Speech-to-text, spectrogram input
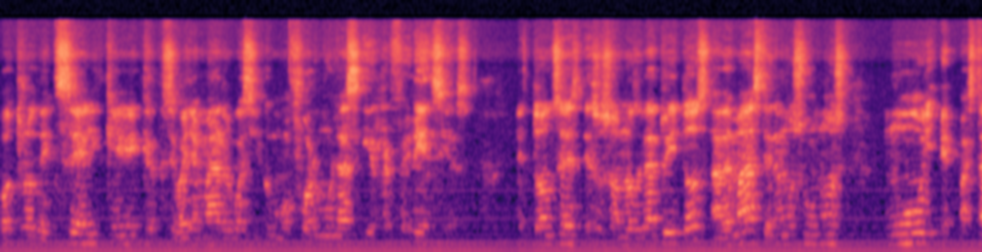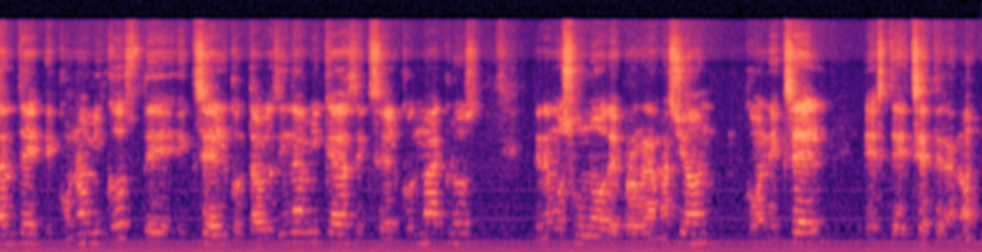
otro de Excel que creo que se va a llamar algo así como fórmulas y referencias. Entonces, esos son los gratuitos. Además, tenemos unos muy eh, bastante económicos de Excel con tablas dinámicas, Excel con macros, tenemos uno de programación con Excel, este, etcétera, ¿no?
